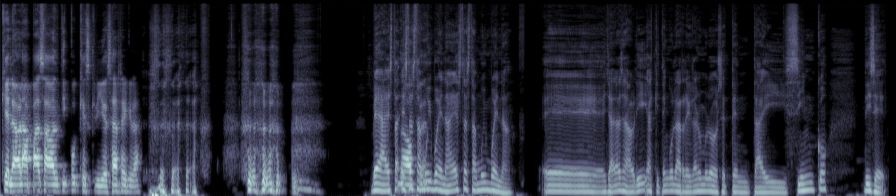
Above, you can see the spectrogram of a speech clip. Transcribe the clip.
¿qué le habrá pasado al tipo que escribió esa regla? Vea, esta, No, esta está pues. muy buena. Esta está muy buena. Eh, ya las abrí. Aquí tengo la regla número 75. Dice:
